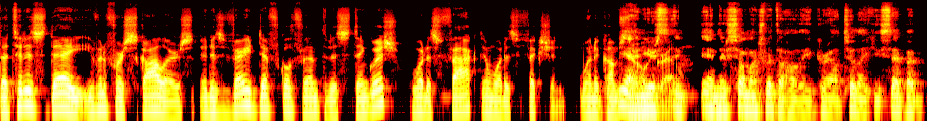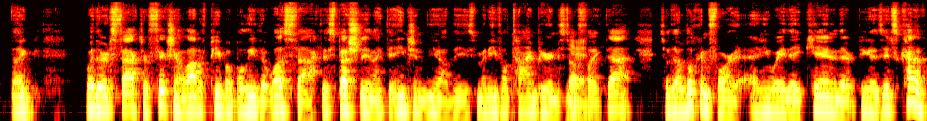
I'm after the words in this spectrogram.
that to this day, even for scholars, it is very difficult for them to distinguish what is fact and what is fiction when it comes yeah, to Holy Grail. And, and there's so much with the Holy Grail too, like you said. But like whether it's fact or fiction, a lot of people believe it was fact, especially in like the ancient, you know, these medieval time period and stuff yeah. like that. So they're looking for it any way they can there because it's kind of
